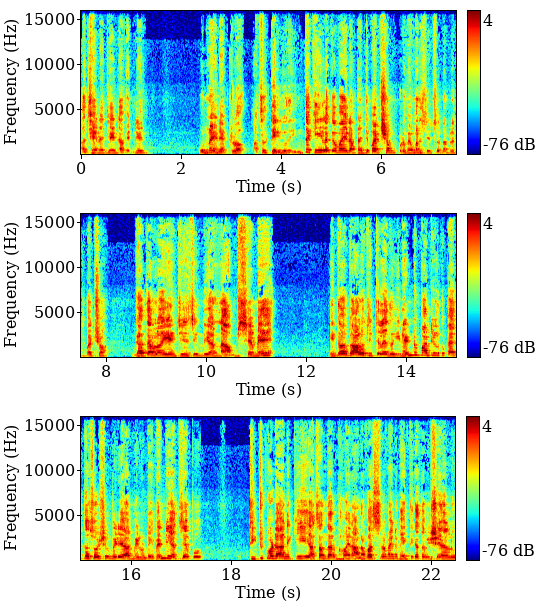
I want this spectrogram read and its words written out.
అధ్యయనం చేయండి. అవన్నీ ఉన్నాయి నెట్లో. అసలు తెలుగు ఇంత కీలకమైన ప్రతిపక్షం ఇప్పుడు విమర్శిస్తున్న ప్రతిపక్షం గతంలో ఏం చేసింది అన్న అంశమే ఇంతవరకు ఆలోచించలేదు. ఈ రెండు పార్టీలకు పెద్ద సోషల్ మీడియా ఆర్మీలు ఉంటాయి. ఇవన్నీ ఎంతసేపు తిట్టుకోవడానికి అసందర్భమైన అనవసరమైన వ్యక్తిగత విషయాలు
